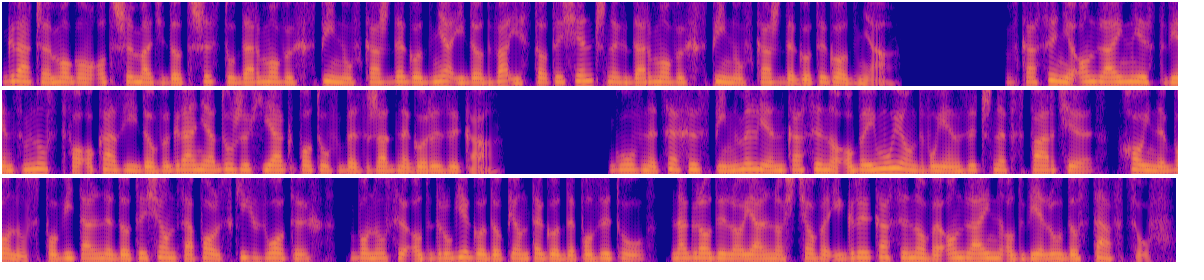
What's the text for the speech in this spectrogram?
Gracze mogą otrzymać do 300 darmowych spinów każdego dnia i do 200 tysięcznych darmowych spinów każdego tygodnia. W kasynie online jest więc mnóstwo okazji do wygrania dużych jackpotów bez żadnego ryzyka. Główne cechy Spin Million Casino obejmują dwujęzyczne wsparcie, hojny bonus powitalny do 1000 polskich złotych, bonusy od drugiego do piątego depozytu, nagrody lojalnościowe i gry kasynowe online od wielu dostawców.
